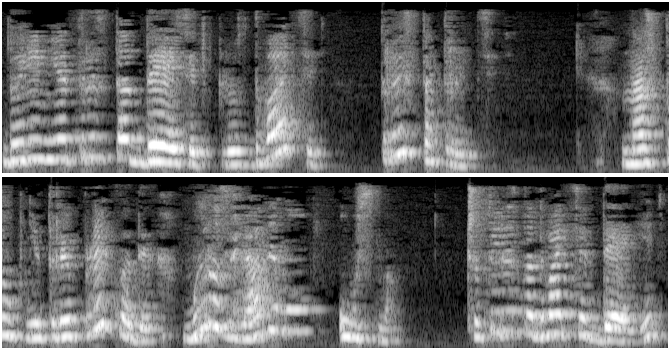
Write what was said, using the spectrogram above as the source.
дорівнює 310 плюс 20 330. Наступні три приклади ми розглянемо усно. 429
